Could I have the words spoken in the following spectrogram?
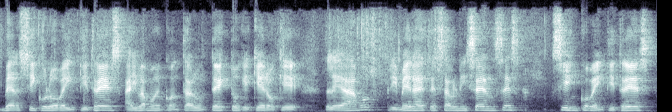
versículo 23. Ahí vamos a encontrar un texto que quiero que leamos. Primera de Tesalonicenses 5, 23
